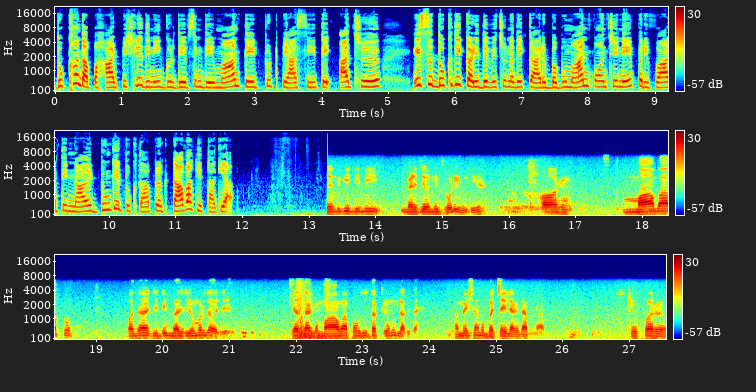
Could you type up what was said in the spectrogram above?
ਦੁੱਖਾਂ ਦਾ ਪਹਾੜ ਪਿਛਲੇ ਦਿਨੀ ਗੁਰਦੇਵ ਸਿੰਘ ਦੇ ਮਾਨ ਤੇ ਟੁੱਟ ਪਿਆ ਸੀ ਤੇ ਅੱਜ ਇਸ ਦੁੱਖ ਦੀ ਘੜੀ ਦੇ ਵਿੱਚ ਉਹਨਾਂ ਦੇ ਘਰ ਬੱਬੂ ਮਾਨ ਪਹੁੰਚੇ ਨੇ। ਪਰਿਵਾਰ ਦੇ ਨਾਲ ਡੂੰਘੇ ਦੁੱਖ ਦਾ ਪ੍ਰਗਟਾਵਾ ਕੀਤਾ ਗਿਆ। ਜ਼ਿੰਦਗੀ ਜਿੰਨੀ ਮਿਲ ਜੇ ਉਨੀ ਥੋੜੀ ਹੁੰਦੀ ਹੈ। ਔਰ ਮਾਂ-ਬਾਪ ਬੰਦਾ ਜਿੰਨੀ ਮਰਜ਼ੀ ਉਮਰ ਦਾ ਹੋ ਜੇ, ਜਦ ਤੱਕ ਮਾਂ-ਬਾਪ ਉਦੋਂ ਤੱਕ ਉਹਨੂੰ ਲੱਗਦਾ ਹੈ। ਹਮੇਸ਼ਾ ਉਹਨੂੰ ਬੱਚਾ ਹੀ ਲੱਗਦਾ ਆਪਣਾ ਆਪ ਪਰ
